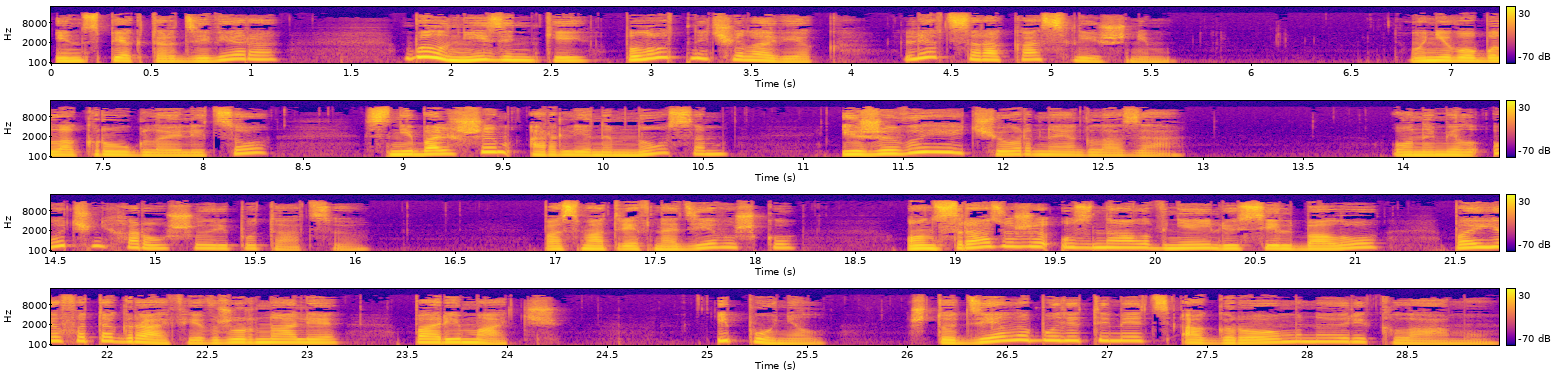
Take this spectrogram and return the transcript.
Инспектор Дивера был низенький, плотный человек, лет сорока с лишним. У него было круглое лицо с небольшим орлиным носом и живые черные глаза. Он имел очень хорошую репутацию. Посмотрев на девушку, он сразу же узнал в ней Люсиль Бало по ее фотографии в журнале «Пари Матч» и понял, что дело будет иметь огромную рекламу.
